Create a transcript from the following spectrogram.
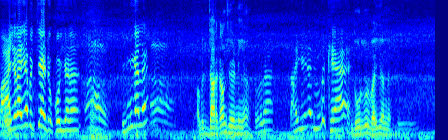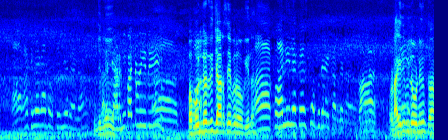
ਬਾਜਰਾ ਇਹ ਵਿੱਚੇ ਟੁੱਕੋ ਜਾਣਾ आहो ਠੀਕ ਨਹੀਂ ਗੱਲ हाँ ਅਬ ਜੜ ਕੰਮ ਛੇੜਨੀ ਆ ਹੋਰ ਆ ਤਾਂ ਹੀ ਇਹਨੇ ਦੂਰ ਰੱਖਿਆ ਹੈ ਦੂਰ ਦੂਰ ਬਾਈ ਜਾਂਦੇ हाँ रख लेगा तो सही रहेगा ਜਿੰਨੀ ਜੜ ਨਹੀਂ ਵੱਢਣੀ ਦੀ हाँ ਪਪੂਲਰ ਦੀ ਜੜ ਸੇਵਰ ਹੋਗੀ ਨਾ हाँ कोहली लेके इसको गुडाई कर देना ਬਸ ਉਡਾਈ ਦੀ ਵੀ ਲੋੜ ਨਹੀਂ ਹੁੰਦਾ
